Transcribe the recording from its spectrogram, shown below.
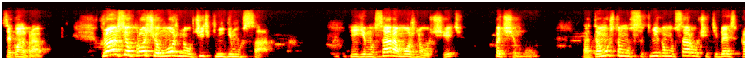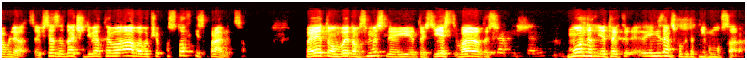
Законы права. Кроме всего прочего, можно учить книги Мусара. Книги Мусара можно учить. Почему? Потому что книга Мусара учит тебя исправляться. И вся задача 9 ава вообще постов исправиться. Поэтому в этом смысле то есть есть, то есть, можно, это, я не знаю, сколько это книга Мусара,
